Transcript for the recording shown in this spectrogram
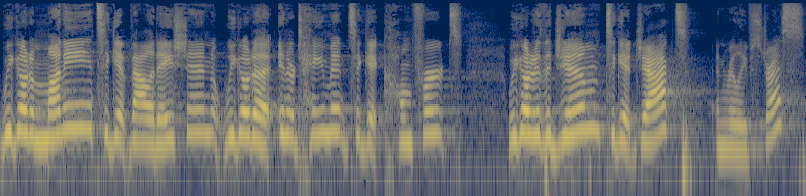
We go to money to get validation, we go to entertainment to get comfort, we go to the gym to get jacked and relieve stress.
